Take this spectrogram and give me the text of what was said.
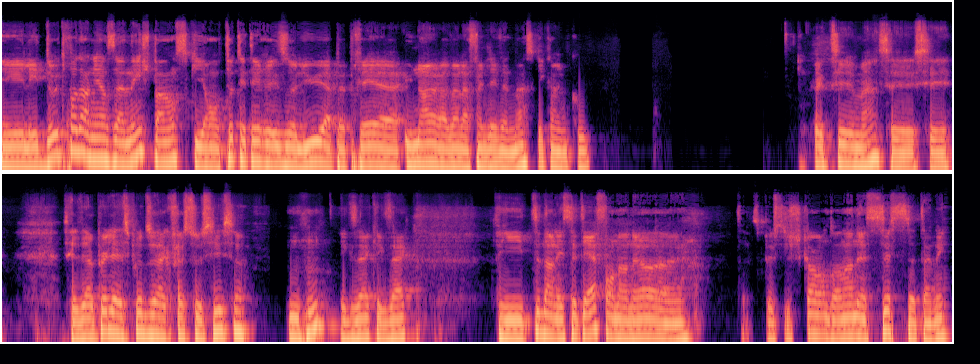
Et les deux, trois dernières années, je pense qu'ils ont tous été résolus à peu près euh, une heure avant la fin de l'événement, ce qui est quand même cool. Effectivement, c'est un peu l'esprit du Hackfest aussi, ça. Mm-hmm. exact, exact. Puis, tu sais, dans les CTF, on en a, euh, si je compte, on en a six cette année.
